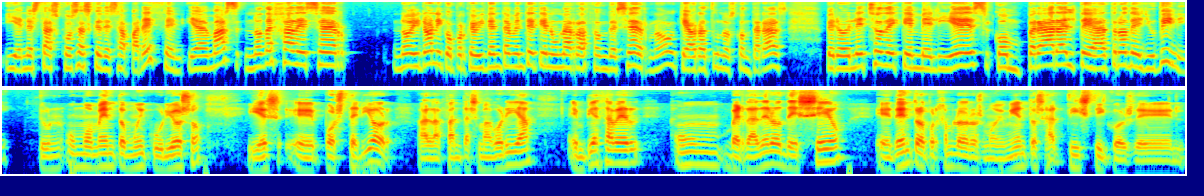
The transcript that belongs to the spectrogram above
y en estas cosas que desaparecen. Y además no deja de ser no irónico, porque evidentemente tiene una razón de ser, ¿no? Que ahora tú nos contarás. Pero el hecho de que Méliès comprara el teatro de Houdini. Un, un momento muy curioso, y es eh, posterior a la fantasmagoría, empieza a haber un verdadero deseo eh, dentro, por ejemplo, de los movimientos artísticos del,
